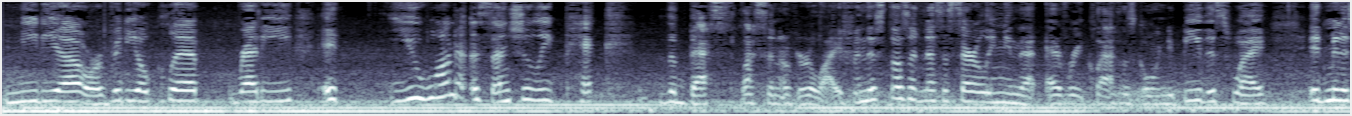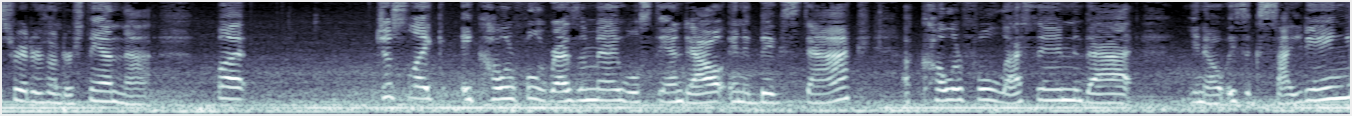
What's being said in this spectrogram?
media or video clip ready. It You want to essentially pick the best lesson of your life. And this doesn't necessarily mean that every class is going to be this way. Administrators understand that. But just like a colorful resume will stand out in a big stack, a colorful lesson that, you know, is exciting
